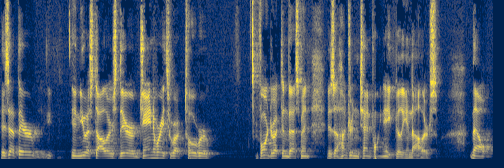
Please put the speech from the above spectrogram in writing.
is that they're in US dollars, their January through October foreign direct investment is $110.8 billion. Now,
